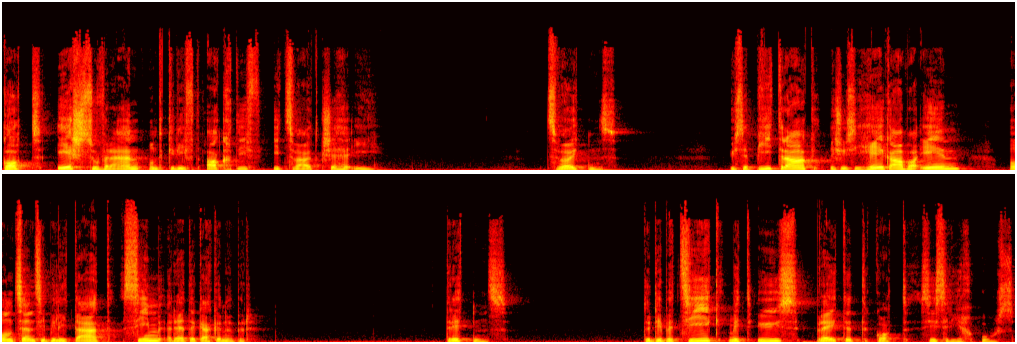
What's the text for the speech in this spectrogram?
Gott ist souverän und greift aktiv ins Weltgeschehen ein. Zweitens, unser Beitrag ist unsere Hingabe an ihn und Sensibilität seinem Reden gegenüber. Drittens, durch die Beziehung mit uns breitet Gott sein Reich aus.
